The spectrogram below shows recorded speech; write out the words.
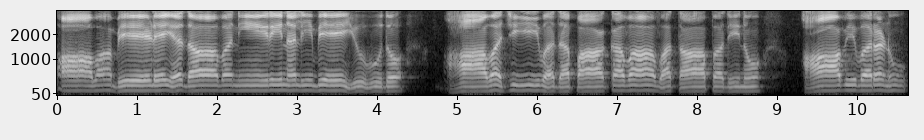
ಆವ ಬೇಳೆಯದಾವ ನೀರಿನಲ್ಲಿ ಬೇಯುವುದೋ, ಆವ ಜೀವದ ಪಾಕವಾವ ತಾಪದಿನೋ, ಆ ವಿವರಣು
